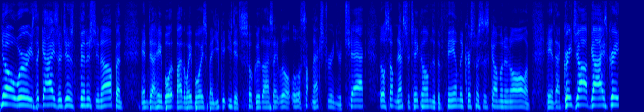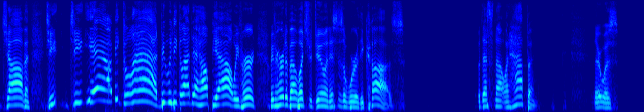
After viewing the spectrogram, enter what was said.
no worries. The guys are just finishing up. And, and uh, hey, boy, by the way, boys, man, you, get, you did so good last night. A little, little something extra in your check, a little something extra to take home to the family. Christmas is coming and all. And, and that great job, guys. Great job. And gee, gee, yeah, I'd be glad. We'd be glad to help you out. We've heard, we've heard about what you're doing. This is a worthy cause. But that's not what happened. There was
